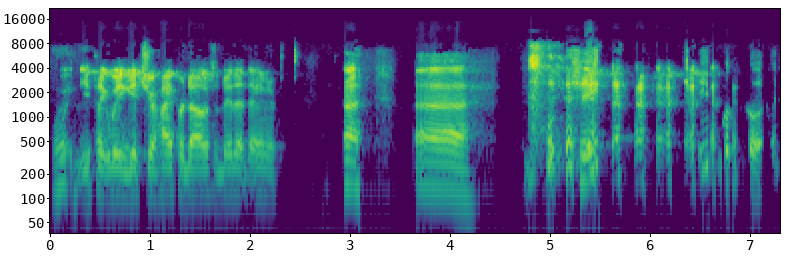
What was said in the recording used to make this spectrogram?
we- You think we can get your hyper dogs to do that, Daniel? Uh, Chief? Chief? Chief will do it.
